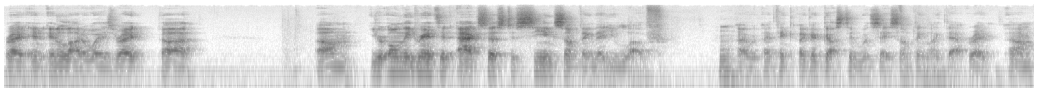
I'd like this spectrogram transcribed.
right? In, in a lot of ways, right? Uh, um, you're only granted access to seeing something that you love. Hmm. I, I think like Augustine would say something like that, right? Um,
